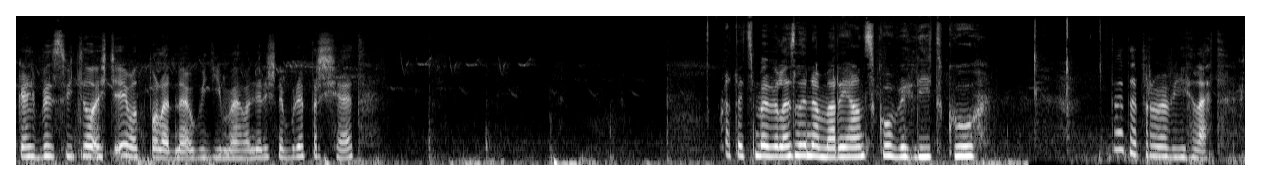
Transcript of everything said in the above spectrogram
Když by svítilo ještě i odpoledne, uvidíme, hlavně když nebude pršet. A teď jsme vylezli na Mariánskou vyhlídku. To je teprve výhled.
